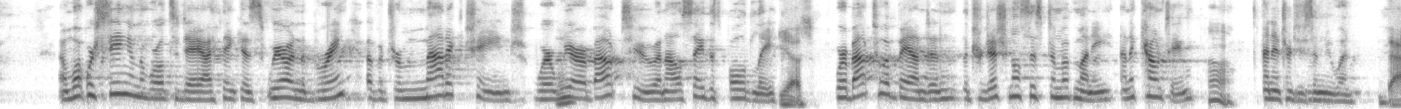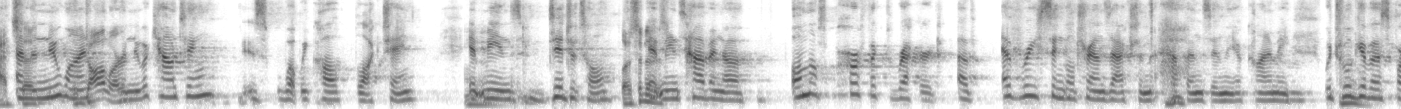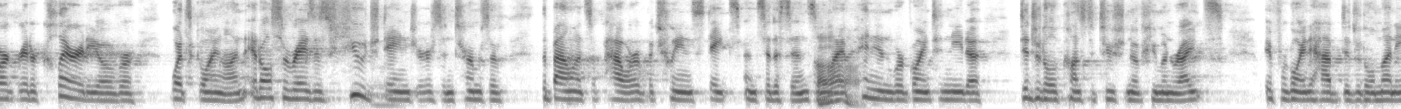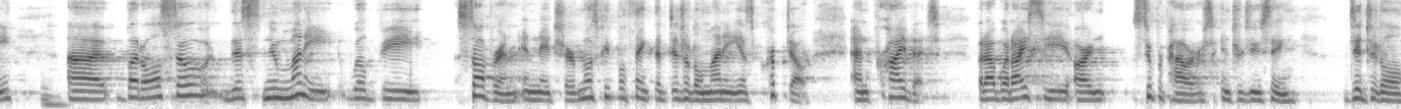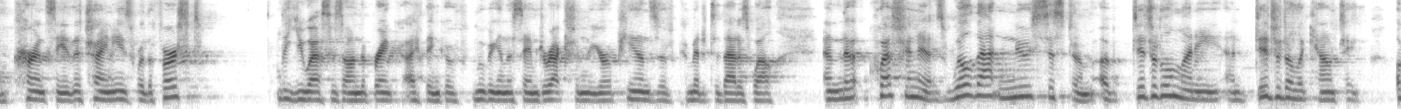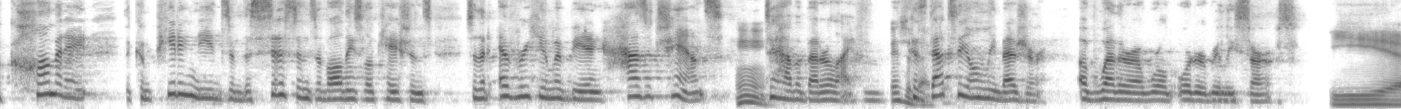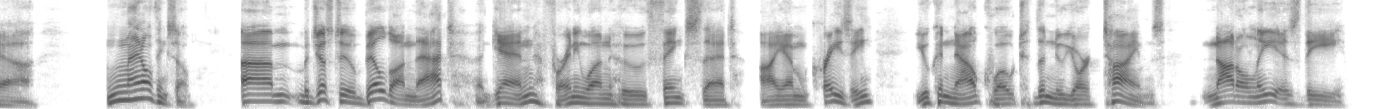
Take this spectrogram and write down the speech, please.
And what we're seeing in the world today, I think, is we are on the brink of a dramatic change where mm. we are about to, and I'll say this boldly, yes. We're about to abandon the traditional system of money and accounting huh. and introduce a new one. That's and the new one, the dollar. The new accounting is what we call blockchain. Mm. It means digital. Listen it this. means having a almost perfect record of every single transaction that happens in the economy, which will give us far greater clarity over what's going on. It also raises huge dangers in terms of the balance of power between states and citizens. In my Ah. opinion, we're going to need a digital constitution of human rights if we're going to have digital money. Uh, but also, this new money will be sovereign in nature. Most people think that digital money is crypto and private, but what I see are superpowers introducing digital currency. The Chinese were the first. The US is on the brink, I think, of moving in the same direction. The Europeans have committed to that as well. And the question is will that new system of digital money and digital accounting accommodate the competing needs of the citizens of all these locations so that every human being has a chance Mm. to have a better life? Because that that's the only measure of whether a world order really serves. Yeah. Mm, I don't think so. Um, but just to build on that, again, for anyone who thinks that I am crazy, you can now quote the New York Times. Not only is the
